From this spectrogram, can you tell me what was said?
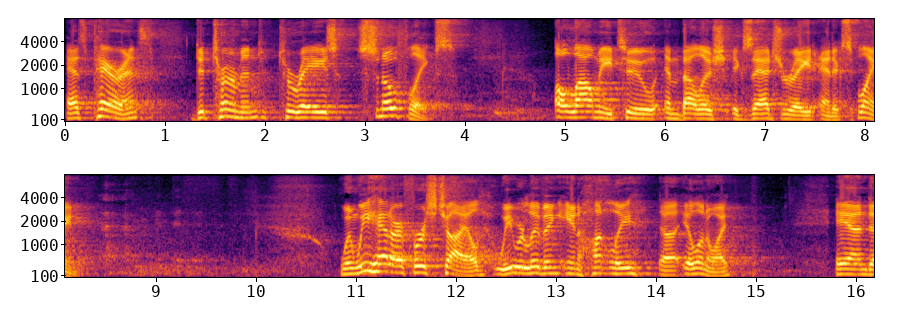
as parents, determined to raise snowflakes. Allow me to embellish, exaggerate, and explain. When we had our first child, we were living in Huntley, uh, Illinois. And uh,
